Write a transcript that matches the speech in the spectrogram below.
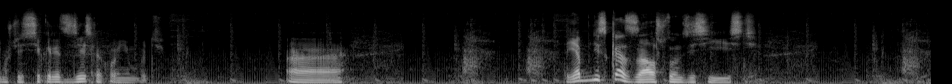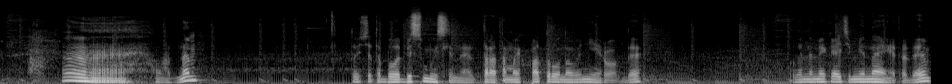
Может, есть секрет здесь какой-нибудь? А... Я бы не сказал, что он здесь есть. А, ладно. То есть это была бессмысленная трата моих патронов и нервов, да? Вы намекаете мне на это, да?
